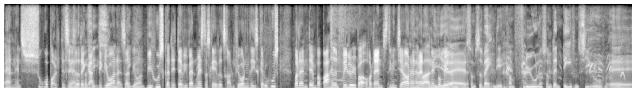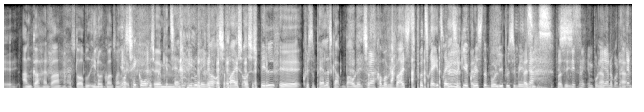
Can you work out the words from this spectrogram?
ja. han, han suger bolden til ja, sig dengang. Præcis. Det gjorde han altså. Det gjorde han. Vi husker det, da vi vandt mesterskabet 13-14 Gris. Kan du huske, hvordan dem bare havde en friløber, og hvordan Steven Gerrard ja, han, han vandt den på midten? Øh, som sædvanligt kom flyvende som den defensive øh, anker, han var, og stoppede endnu et kontraangreb. Prøv at tænke over, hvis man kan øhm. tage den endnu længere, og så faktisk også spille øh, Crystal Palace-kampen baglæns, så ja. kommer vi faktisk på 3-3, så giver Crystal Lige pludselig mening. Præcis, ja, præcis. Det er simpelthen imponerende, ja, hvordan...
